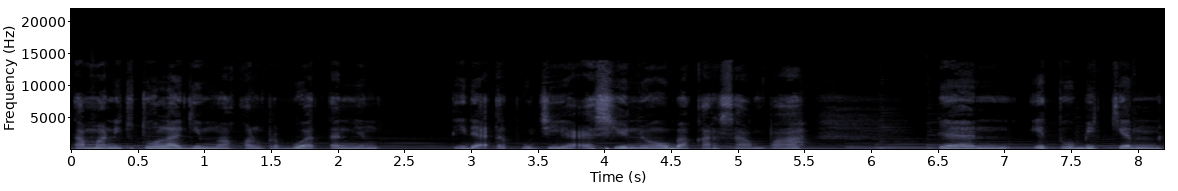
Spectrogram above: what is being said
taman itu tuh lagi melakukan perbuatan yang tidak terpuji ya as you know bakar sampah. Dan itu bikin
